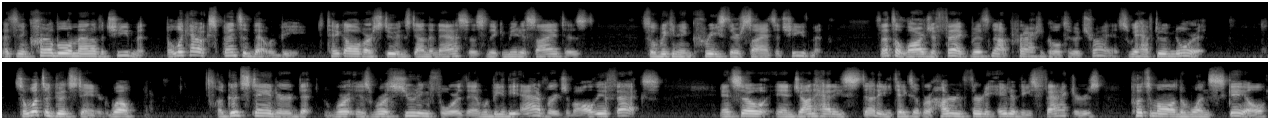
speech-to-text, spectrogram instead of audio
That's an incredible amount of achievement. But look how expensive that would be to take all of our students down to NASA so they can meet a scientist so we can increase their science achievement. So that's a large effect, but it's not practical to try it. So we have to ignore it. So what's a good standard? Well, a good standard that is worth shooting for then would be the average of all the effects. And so in John Hattie's study, he takes over 138 of these factors, puts them all into one scale,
